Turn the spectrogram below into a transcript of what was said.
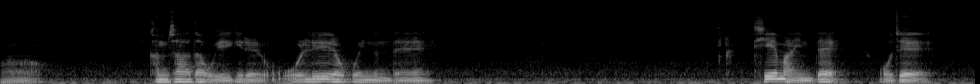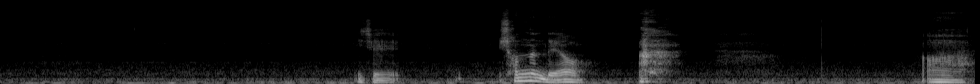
어, 감사하다고 얘기를 올리려고 했는데 TMI인데 어제 이제 쉬었는데요. 아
